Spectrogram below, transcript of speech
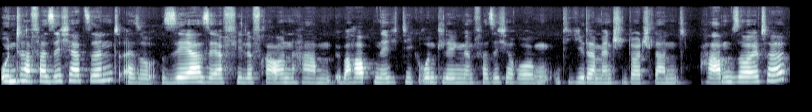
unterversichert sind. Also sehr, sehr viele Frauen haben überhaupt nicht die grundlegenden Versicherungen, die jeder Mensch in Deutschland haben sollte.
